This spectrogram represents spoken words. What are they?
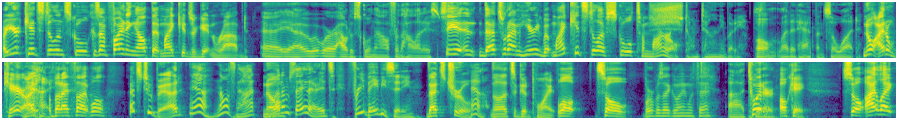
are your kids still in school? Because I'm finding out that my kids are getting robbed. uh, yeah, we- we're out of school now for the holidays. See, and that's what I'm hearing. But my kids still have school tomorrow. Shh, don't tell anybody. Just Oh. let it happen. So what? No, I don't care. I, but I thought, well, that's too bad. Yeah, no, it's not. No? Let them stay there. It's free babysitting. That's true. Yeah. No, that's a good point. Well, so where was I going with that? Uh, Twitter. Okay. So I like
